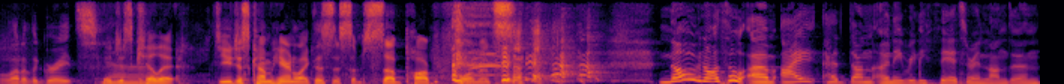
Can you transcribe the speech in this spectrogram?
A lot of the greats. They just kill it. Do you just come here and like this is some subpar performance? No, not at all. Um, I had done only really theatre in London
